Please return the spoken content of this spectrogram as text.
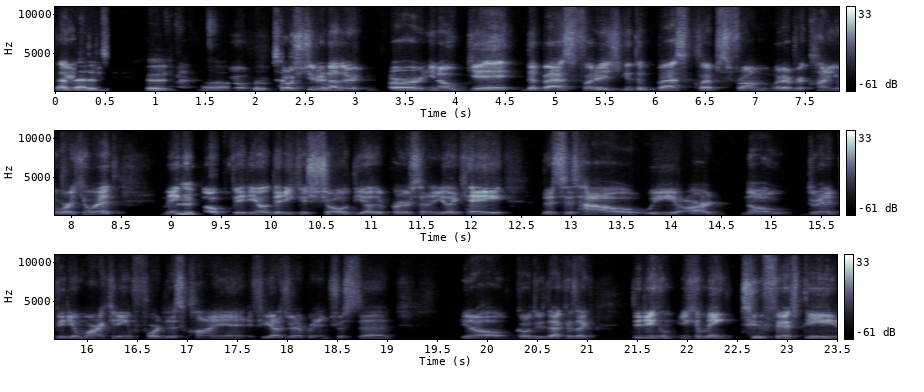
That that is good. Uh, little Go shoot another, or you know, get the best footage, get the best clips from whatever client you're working with. Make a dope video that you can show the other person, and you're like, "Hey, this is how we are, you know, doing a video marketing for this client. If you guys are ever interested, you know, go do that." Because like, dude, you can you can make two fifty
